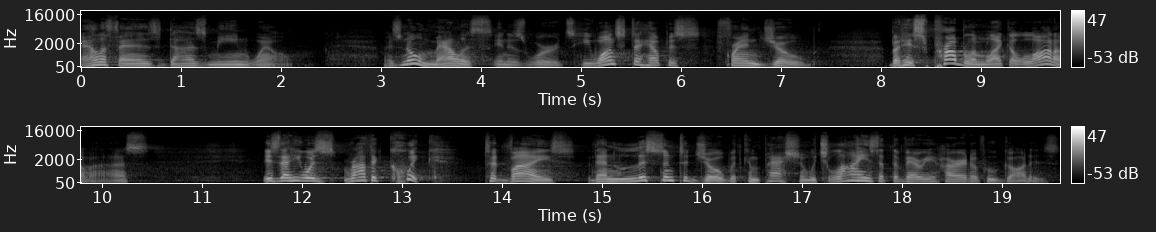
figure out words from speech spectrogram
Eliphaz does mean well. There's no malice in his words. He wants to help his friend Job. But his problem, like a lot of us, is that he was rather quick to advise then listen to Job with compassion, which lies at the very heart of who God is.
